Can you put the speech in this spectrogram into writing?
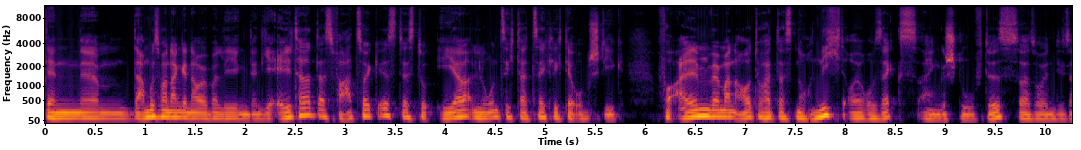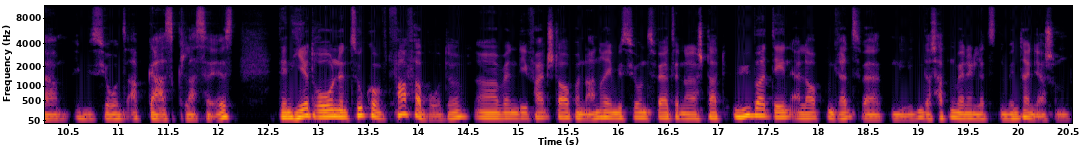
Denn ähm, da muss man dann genau überlegen. Denn je älter das Fahrzeug ist, desto eher lohnt sich tatsächlich der Umstieg. Vor allem, wenn man ein Auto hat, das noch nicht Euro 6 eingestuft ist, also in dieser Emissionsabgasklasse ist. Denn hier drohen in Zukunft Fahrverbote, äh, wenn die Feinstaub und andere Emissionswerte in der Stadt über den erlaubten Grenzwerten liegen. Das hatten wir in den letzten Wintern ja schon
